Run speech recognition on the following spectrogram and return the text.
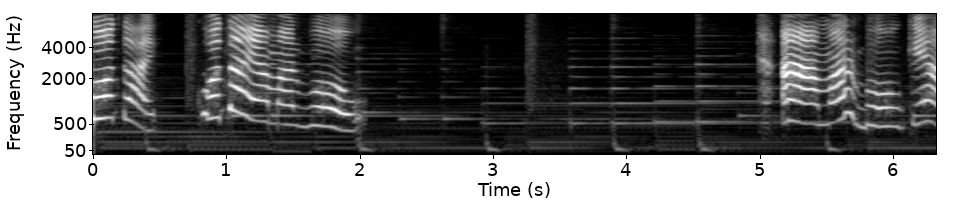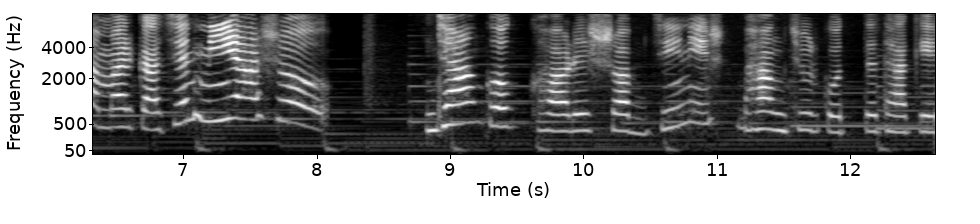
কোথায়? কোথায় আমার বউ? আমার বউকে আমার কাছে নিয়ে আসো। জাঙ্কক ঘরের সব জিনিস ভাঙচুর করতে থাকে।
